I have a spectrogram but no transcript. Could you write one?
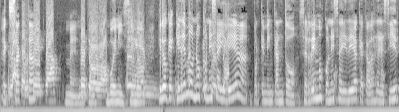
la certeza de todo. Buenísimo. Eh, creo que quedémonos con esa idea porque me encantó. Cerremos con esa idea que acabas de decir.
